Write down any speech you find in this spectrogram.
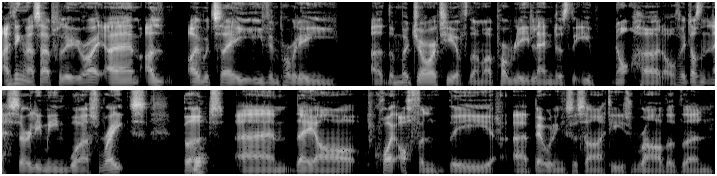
I think that's absolutely right. Um, I I would say even probably uh, the majority of them are probably lenders that you've not heard of. It doesn't necessarily mean worse rates, but yeah. um, they are quite often the uh, building societies rather than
